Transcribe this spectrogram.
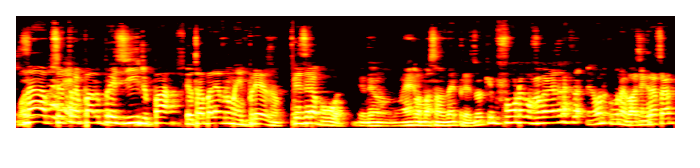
Não, pra você trampar no presídio, pá. Eu trabalhava numa empresa, a empresa era boa, entendeu? Não é reclamação da empresa. O que foi um negócio, foi um negócio- engraçado,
